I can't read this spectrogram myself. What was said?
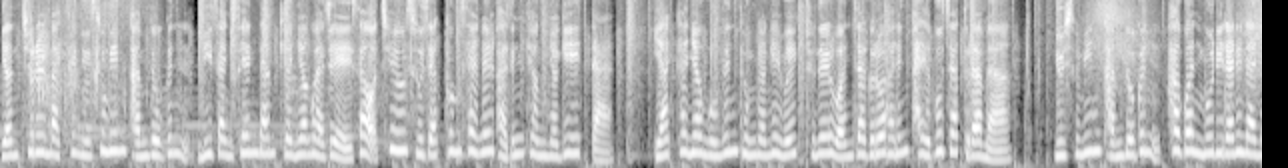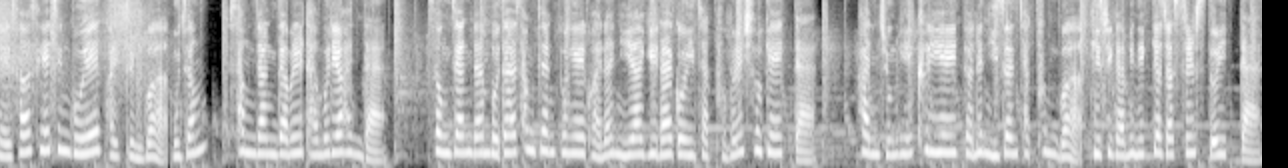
연출을 맡은 유수민 감독은 미장센 단편 영화제에서 최우수 작품상을 받은 경력이 있다. 약한 영웅은 동명의 웹툰을 원작으로 하는 8부작 드라마. 유수민 감독은 학원물이라는 안에서 새 친구의 갈등과 우정, 성장담을 담으려 한다. 성장담보다 성장통에 관한 이야기라고 이 작품을 소개했다. 한중희 크리에이터는 이전 작품과 기시감이 느껴졌을 수도 있다.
